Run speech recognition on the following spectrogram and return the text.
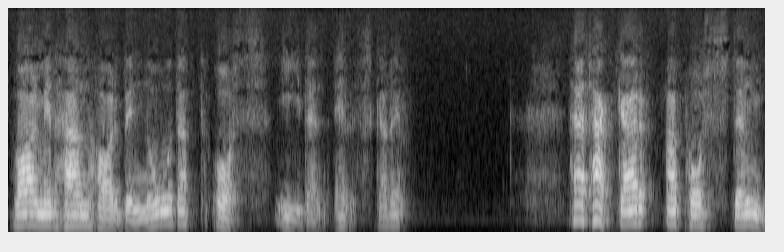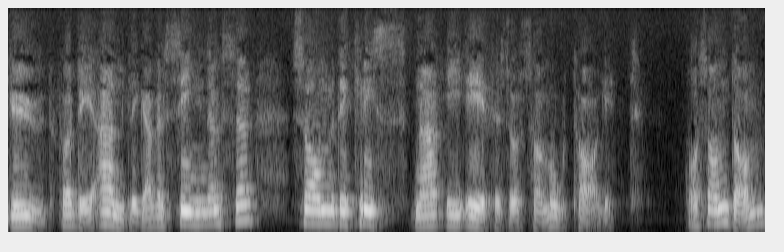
varmed han har benådat oss i den älskade. Här tackar aposteln Gud för de andliga välsignelser som de kristna i Efesos har mottagit och som de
